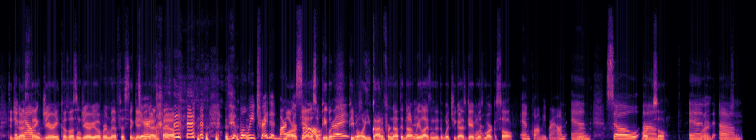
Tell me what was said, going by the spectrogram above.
Did you guys now- thank Jerry? Because wasn't Jerry over in Memphis and gave Jerry- you guys Pau? well, we traded Marc, Marc, Gasol, yeah, that's what people right? people. Oh, you got him for nothing, not Right. realizing that what you guys gave him was Yeah. Marc Gasol. and Kwame Brown, and so Marc um, Gasol. and Right, um,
